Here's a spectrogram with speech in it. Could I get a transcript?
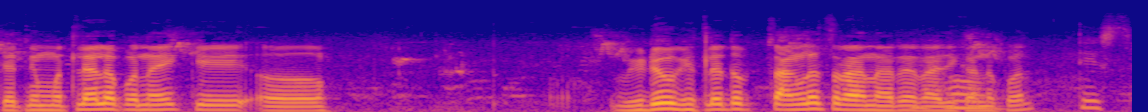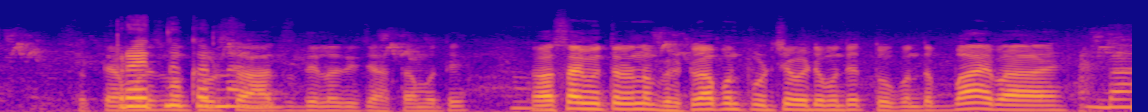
त्यातने म्हटलेलं पण आहे की व्हिडिओ घेतले तर चांगलंच राहणार आहे राधिकानं पण. तेच. तर त्यामुळे प्रयत्न मग थोडंसं करणार. आज दिला तिच्या हातामध्ये. तर असा मित्रांनो भेटू आपण पुढच्या व्हिडिओमध्ये तोपर्यंत बाय बाय. बाय.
